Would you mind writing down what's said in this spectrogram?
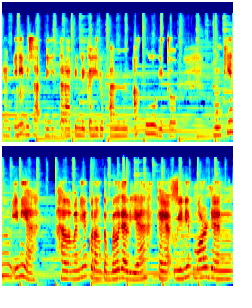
Dan ini bisa diterapin di kehidupan aku gitu. Mungkin ini ya halamannya kurang tebel kali ya. Kayak we need more than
